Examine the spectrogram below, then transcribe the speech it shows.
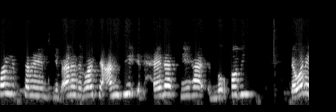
طيب تمام. يبقى أنا دلوقتي عندي الحالة فيها النقطة دي. لو أنا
